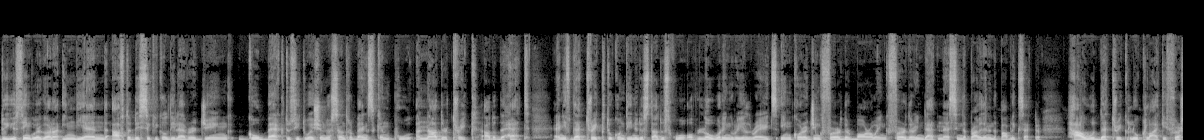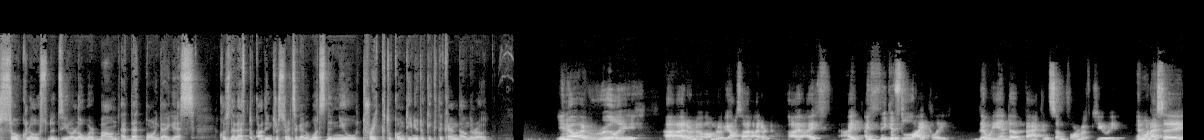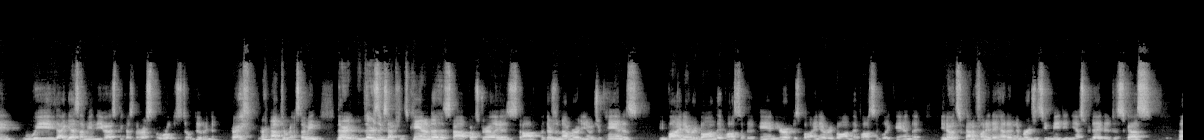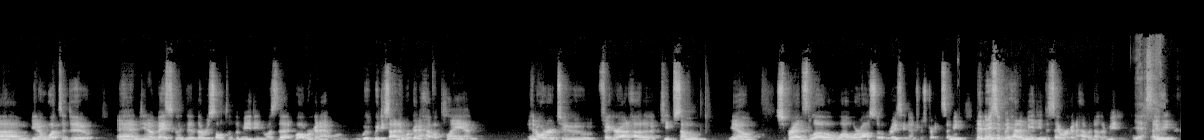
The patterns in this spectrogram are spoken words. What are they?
Do you think we're gonna, in the end, after this cyclical deleveraging, go back to situation where central banks can pull another trick out of the hat And if that trick to continue the status quo of lowering real rates, encouraging further borrowing, further indebtedness in the private and in the public sector, how would that trick look like if we're so close to the zero lower bound at that point, I guess, because the left to cut interest rates again? What's the new trick to continue to kick the can down the road? You know, I really, I don't know. I'm going to be honest. I, I don't know. I, I, I think it's likely that we end up back in some form of QE. And when I say we, I guess I mean the US because the rest of the world is still doing it, right? or not the rest. I mean, there there's exceptions. Canada has stopped, Australia has stopped, but there's a number, you know, Japan is buying every bond they possibly can. Europe is buying every bond they possibly can. That you know, it's kind of funny. They had an emergency meeting yesterday to discuss, um, you know, what to do. And you know, basically, the, the result of the meeting was that well, we're gonna we, we decided we're gonna have a plan in order to figure out how to keep some you know spreads low while we're also raising interest rates. I mean, they basically had a meeting to say we're going to have another meeting. Yes. I mean,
